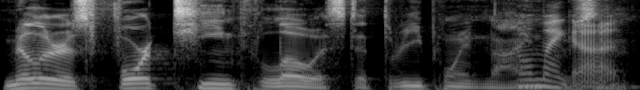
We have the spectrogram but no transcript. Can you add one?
Miller is fourteenth lowest at three point nine. Oh my god.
